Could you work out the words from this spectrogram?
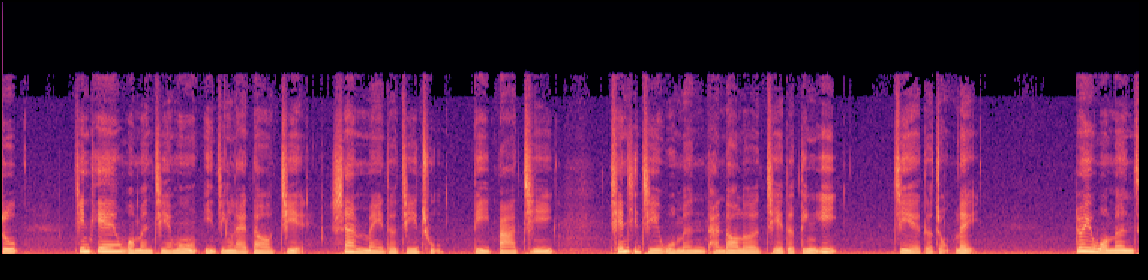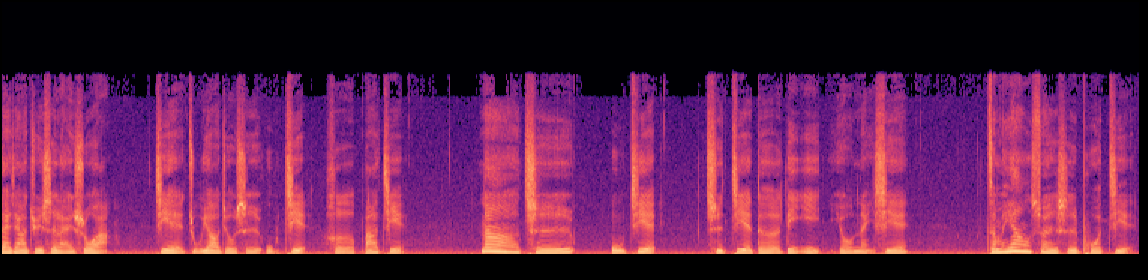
珠。今天我们节目已经来到戒善美的基础第八集。前几集我们谈到了戒的定义、戒的种类。对于我们在家居士来说啊，戒主要就是五戒和八戒。那持五戒、持戒的利益有哪些？怎么样算是破戒？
